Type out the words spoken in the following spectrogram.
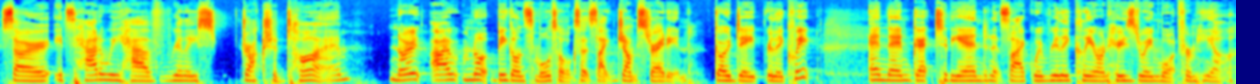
So it's how do we have really structured time? No, I'm not big on small talk. So it's like jump straight in, go deep really quick, and then get to the end. And it's like we're really clear on who's doing what from here.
